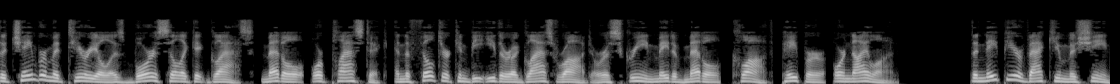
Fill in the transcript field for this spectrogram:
The chamber material is borosilicate glass, metal, or plastic, and the filter can be either a glass rod or a screen made of metal, cloth, paper, or nylon. The Napier vacuum machine,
